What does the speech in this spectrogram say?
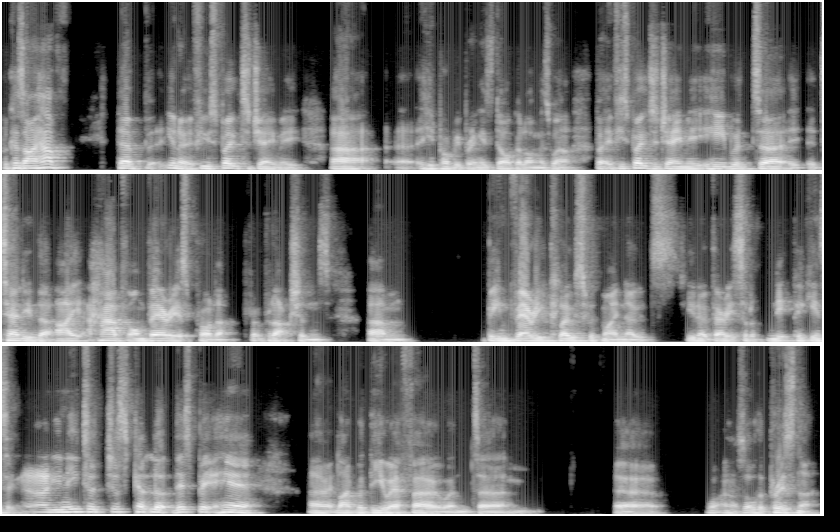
because I have there, you know, if you spoke to Jamie, uh, uh, he'd probably bring his dog along as well. But if you spoke to Jamie, he would uh, tell you that I have on various product productions um, been very close with my notes. You know, very sort of nitpicky and saying, oh, "You need to just look this bit here." Uh, like with the UFO and um, uh, what else? Or the prisoner.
